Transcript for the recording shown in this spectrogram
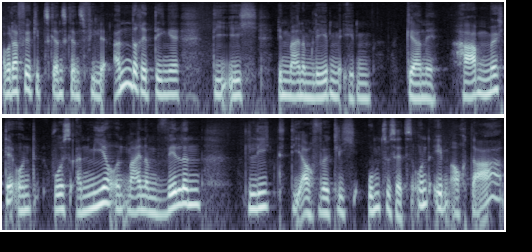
Aber dafür gibt es ganz, ganz viele andere Dinge, die ich in meinem Leben eben gerne haben möchte und wo es an mir und meinem Willen liegt, die auch wirklich umzusetzen. Und eben auch da,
